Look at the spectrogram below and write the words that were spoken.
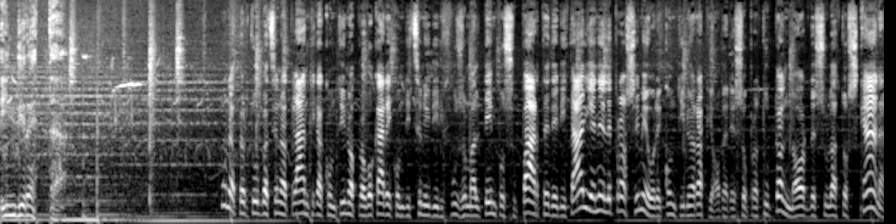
in diretta. Una perturbazione atlantica continua a provocare condizioni di diffuso maltempo su parte dell'Italia e nelle prossime ore continuerà a piovere soprattutto al nord e sulla Toscana,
